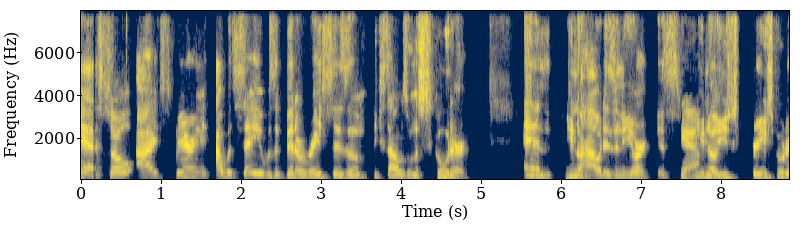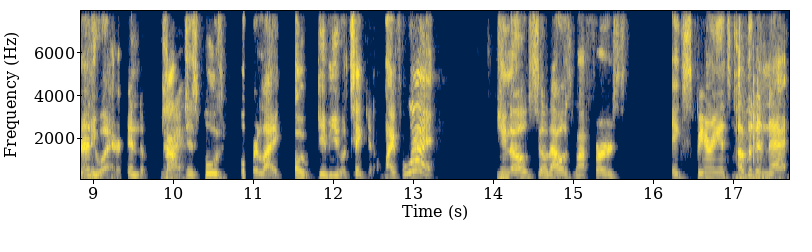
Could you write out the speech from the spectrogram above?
Yeah, so I experienced, I would say it was a bit of racism because I was on a scooter. And you know how it is in New York. It's, yeah. you know, you, you scooter anywhere. And the cop right. just pulls me over, like, oh, give you a ticket. I'm like, for what? Right. You know, so that was my first experience. Other than that,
